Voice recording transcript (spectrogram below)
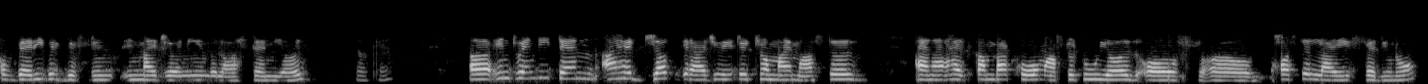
a very big difference in my journey in the last 10 years. Okay. Uh, in 2010, I had just graduated from my master's and I had come back home after two years of uh, hostel life and, you know,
